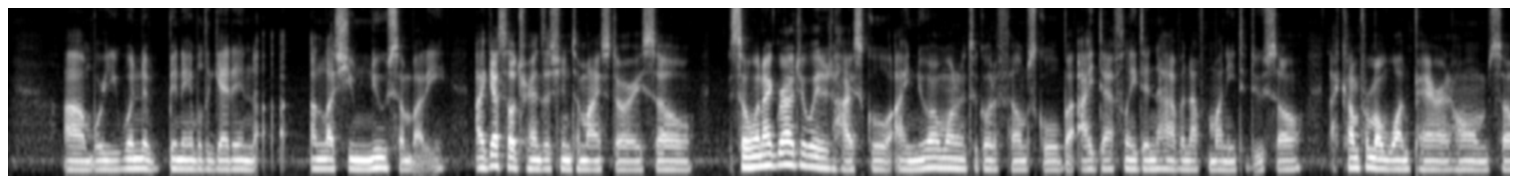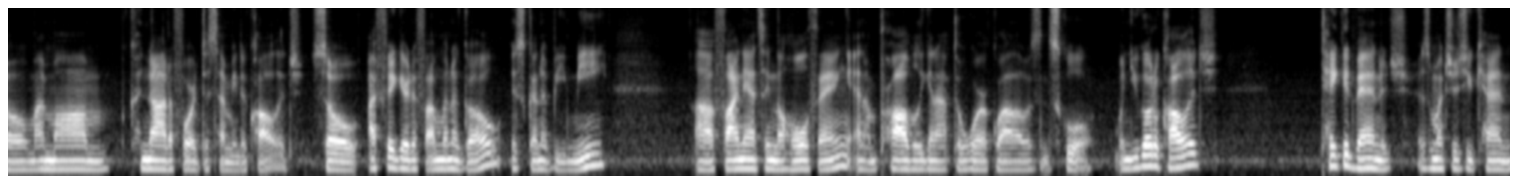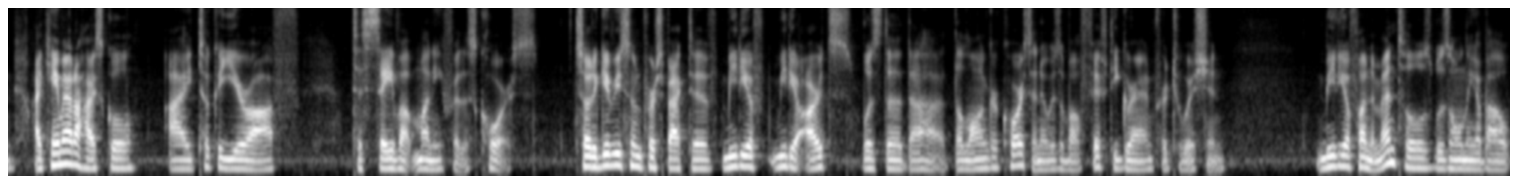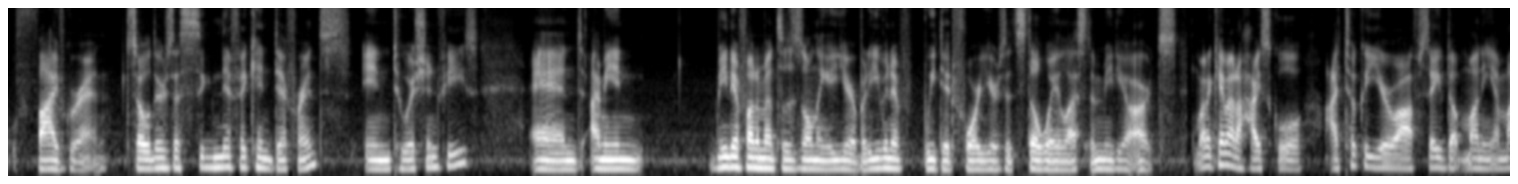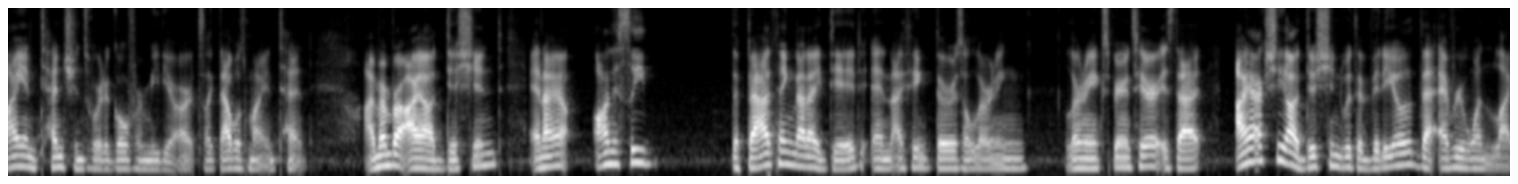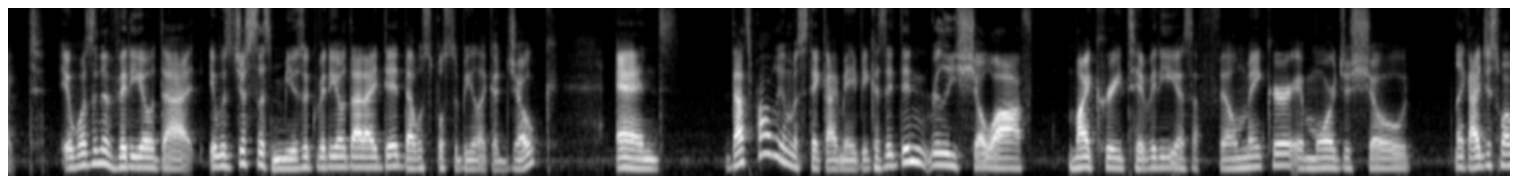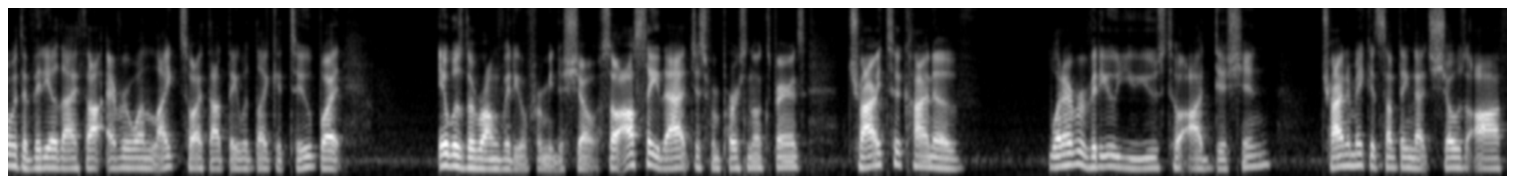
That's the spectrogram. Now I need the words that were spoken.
um, where you wouldn't have been able to get in uh, unless you knew somebody. I guess I'll transition to my story. So, so when I graduated high school, I knew I wanted to go to film school, but I definitely didn't have enough money to do so. I come from a one-parent home, so my mom could not afford to send me to college. So I figured if I'm gonna go, it's gonna be me uh, financing the whole thing, and I'm probably gonna have to work while I was in school. When you go to college, take advantage as much as you can. I came out of high school. I took a year off to save up money for this course. So to give you some perspective, media media arts was the the, the longer course, and it was about fifty grand for tuition. Media fundamentals was only about five grand. So there's a significant difference in tuition fees, and I mean, media fundamentals is only a year, but even if we did four years, it's still way less than media arts. When I came out of high school, I took a year off, saved up money, and my intentions were to go for media arts. Like that was my intent I remember I auditioned and I honestly the bad thing that I did and I think there is a learning learning experience here is that I actually auditioned with a video that everyone liked. It wasn't a video that it was just this music video that I did that was supposed to be like a joke. And that's probably a mistake I made because it didn't really show off my creativity as a filmmaker. It more just showed like I just went with a video that I thought everyone liked, so I thought they would like it too, but it was the wrong video for me to show. So I'll say that just from personal experience, try to kind of whatever video you use to audition, try to make it something that shows off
